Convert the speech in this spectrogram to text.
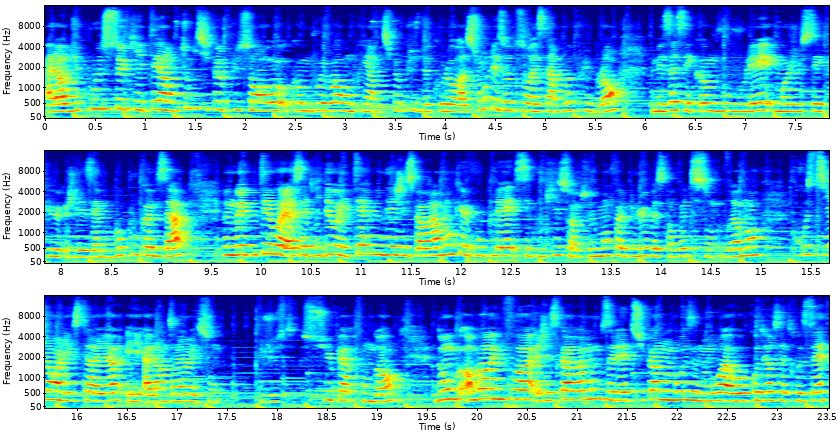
Alors du coup ceux qui étaient un tout petit peu plus en haut, comme vous pouvez voir, ont pris un petit peu plus de coloration, les autres sont restés un peu plus blancs, mais ça c'est comme vous voulez, moi je sais que je les aime beaucoup comme ça. Donc bah, écoutez voilà cette vidéo est terminée, j'espère vraiment qu'elle vous plaît, ces cookies sont absolument fabuleux parce qu'en fait ils sont vraiment croustillants à l'extérieur et à l'intérieur ils sont juste super fondants. Donc encore une fois, j'espère vraiment que vous allez être super nombreuses et nombreux à reproduire cette recette.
